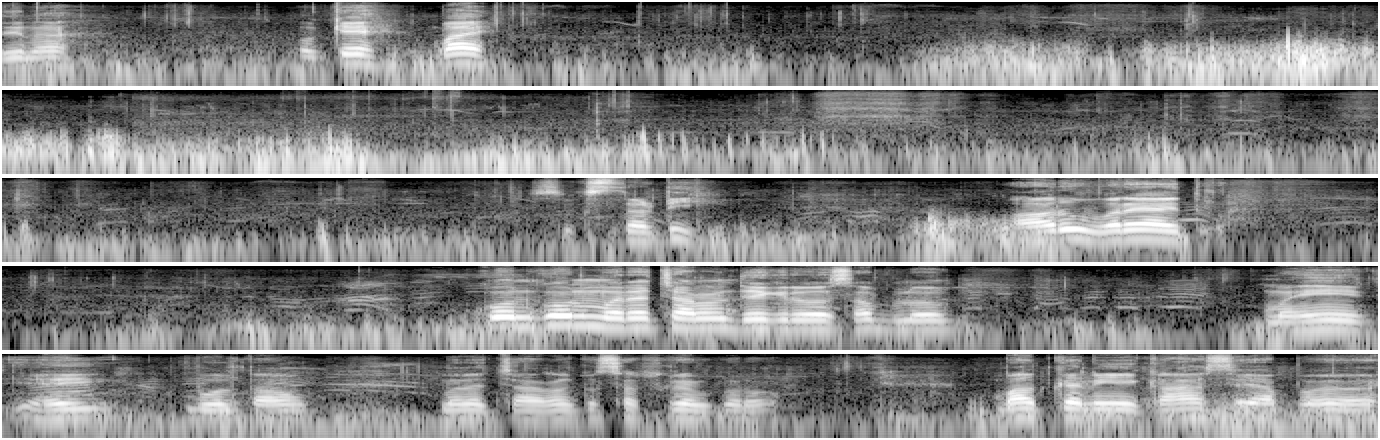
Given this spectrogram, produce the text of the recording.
ದಿನ ಓಕೆ ಬಾಯ್ सिक्स थर्टी आरूवरे आयतु कौन कौन मेरे चैनल देख रहे हो सब लोग मैं ही यही बोलता हूँ मेरे चैनल को सब्सक्राइब करो बात करेंगे कहाँ से आप अ,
